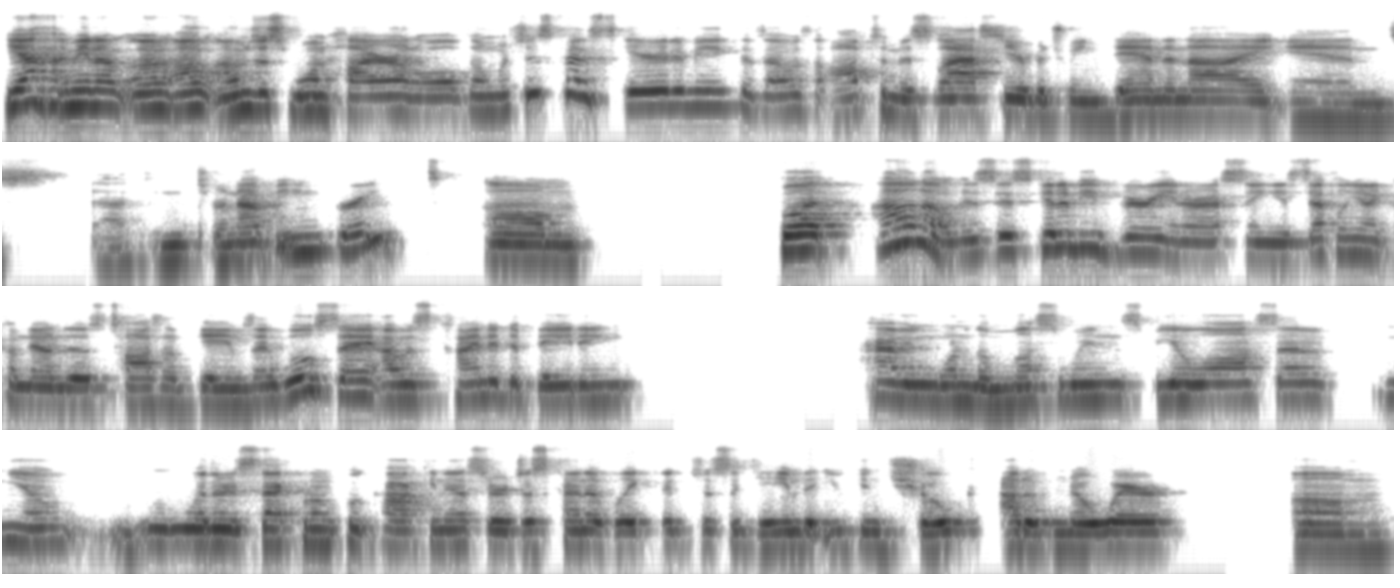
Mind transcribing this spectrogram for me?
Yeah, I mean, I'm, I'm, I'm just one higher on all of them, which is kind of scary to me because I was the optimist last year between Dan and I, and that didn't turn out being great. Um, but I don't know. It's, it's going to be very interesting. It's definitely going to come down to those toss up games. I will say I was kind of debating having one of the must wins be a loss out of you know, whether it's that quote unquote cockiness or just kind of like just a game that you can choke out of nowhere. Um,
